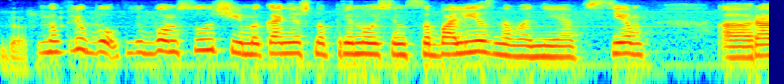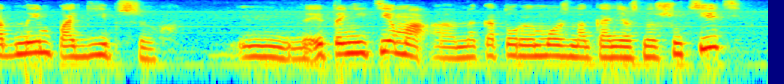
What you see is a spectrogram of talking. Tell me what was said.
Даже. Но в, любо, в любом случае мы, конечно, приносим соболезнования всем родным погибших. Это не тема, на которую можно, конечно, шутить, а,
